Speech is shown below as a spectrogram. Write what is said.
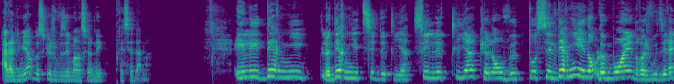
à la lumière de ce que je vous ai mentionné précédemment. Et les derniers, le dernier type de client, c'est le client que l'on veut tous. C'est le dernier et non le moindre, je vous dirais,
